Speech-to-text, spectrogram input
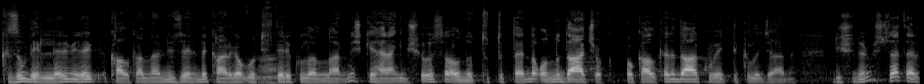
Kızılderililerin bile kalkanların üzerinde karga motifleri kullanırlarmış ki herhangi bir şey olursa onu tuttuklarında onu daha çok, o kalkanı daha kuvvetli kılacağını düşünürmüş. Zaten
